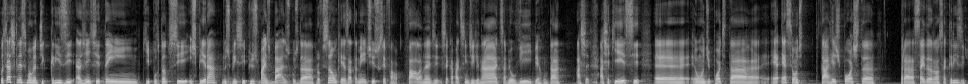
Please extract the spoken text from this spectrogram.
Você acha que nesse momento de crise a gente tem que, portanto, se inspirar nos princípios mais básicos da profissão, que é exatamente isso que você fala, né? De ser capaz de se indignar, de saber ouvir e perguntar? Acha, acha que esse é, é onde pode estar. Tá, é, essa é onde está a resposta para a saída da nossa crise?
